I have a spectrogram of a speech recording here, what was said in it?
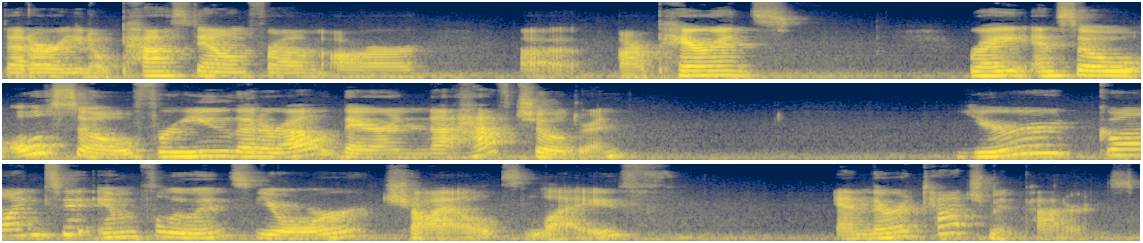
that are, you know, passed down from our uh, our parents, right? And so also for you that are out there and not have children, you're going to influence your child's life and their attachment patterns.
